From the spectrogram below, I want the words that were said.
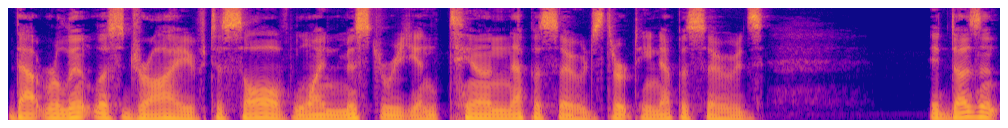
that relentless drive to solve one mystery in 10 episodes, 13 episodes, it doesn't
